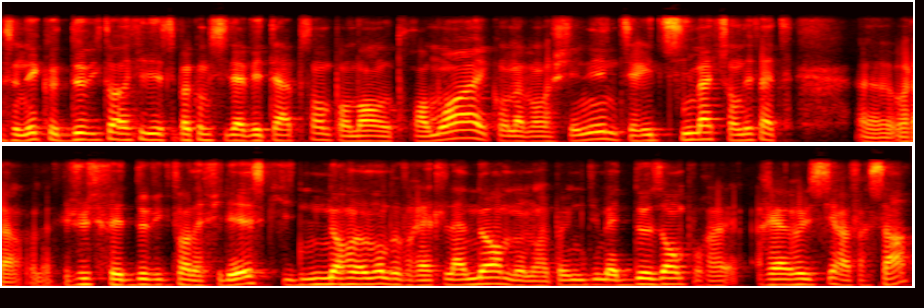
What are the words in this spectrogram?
Ce n'est que deux victoires d'affilée. C'est pas comme s'il avait été absent pendant trois mois et qu'on avait enchaîné une série de six matchs en défaite. Euh, voilà, on a juste fait deux victoires d'affilée, ce qui normalement devrait être la norme. On n'aurait pas dû mettre deux ans pour réussir à faire ça.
